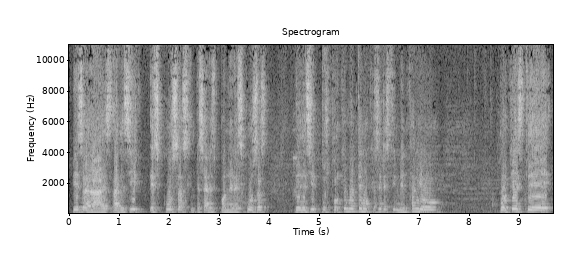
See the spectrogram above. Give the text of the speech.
Empieza a, decir excusas, empezar a exponer excusas, de decir, pues, ¿por qué tengo que hacer este inventario? ¿Por qué este,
